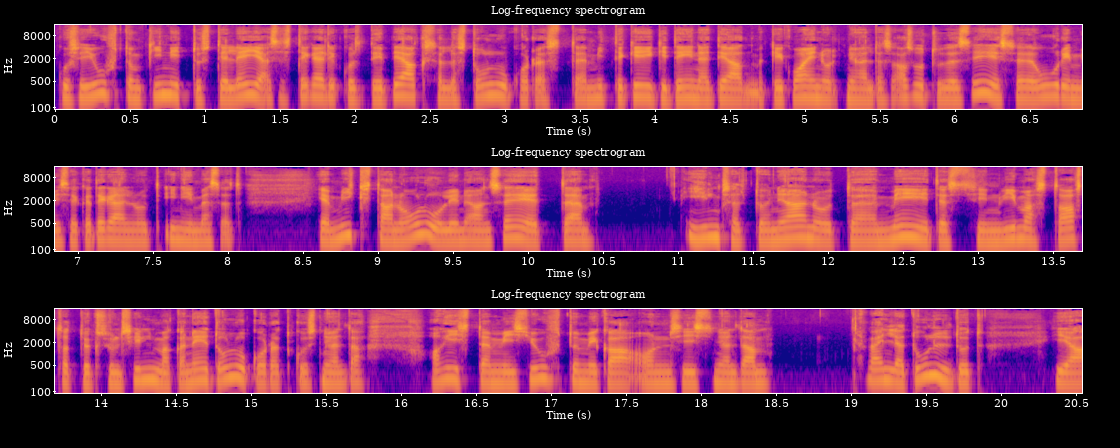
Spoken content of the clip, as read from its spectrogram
kui see juhtum kinnitust ei leia, siis tegelikult ei peaks sellest olukorrast mitte keegi teine teadmagi, kui ainult nii-öelda see asutuse sees uurimisega tegelenud inimesed. Ja miks ta on oluline, on see, et äh, ilmselt on jäänud meedias siin viimaste aastate jooksul silma ka need olukorrad, kus nii-öelda ahistamisjuhtumiga on siis nii-öelda välja tuldud ja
